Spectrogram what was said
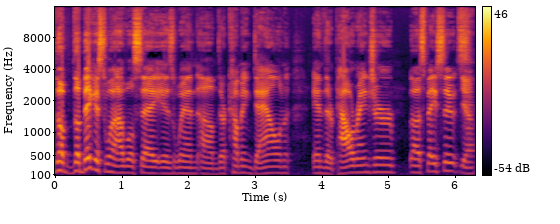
The the biggest one I will say is when um, they're coming down in their Power Ranger uh, spacesuits. Yeah,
